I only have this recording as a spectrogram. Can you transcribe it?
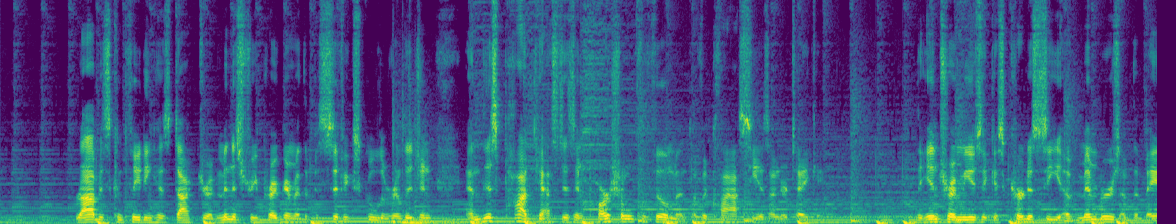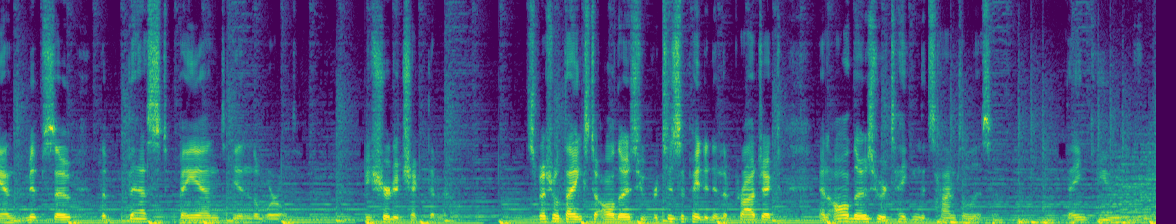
Rob is completing his Doctor of Ministry program at the Pacific School of Religion, and this podcast is in partial fulfillment of the class he is undertaking. The intro music is courtesy of members of the band Mipso, the best band in the world. Be sure to check them out. Special thanks to all those who participated in the project and all those who are taking the time to listen. Thank you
